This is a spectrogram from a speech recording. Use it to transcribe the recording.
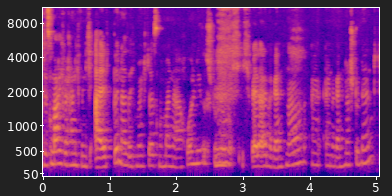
das mache ich wahrscheinlich, wenn ich alt bin. Also ich möchte das nochmal nachholen, dieses Studium. Ich, ich werde ein Rentner, ein Rentnerstudent.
